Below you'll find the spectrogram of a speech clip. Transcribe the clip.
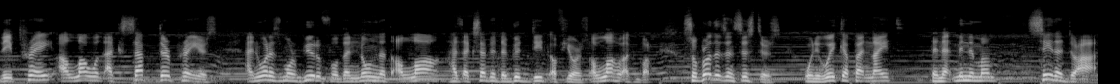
they pray, Allah will accept their prayers. And what is more beautiful than knowing that Allah has accepted the good deed of yours? Allahu Akbar. So brothers and sisters, when you wake up at night, then at minimum, say the dua.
